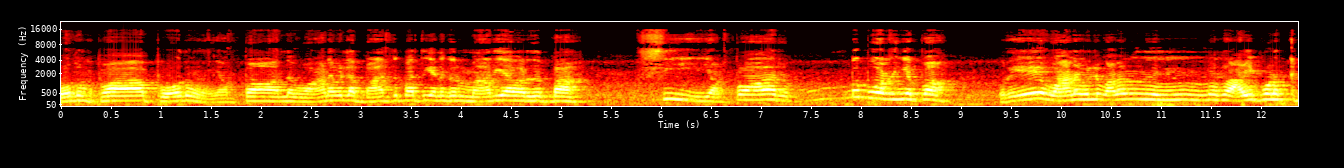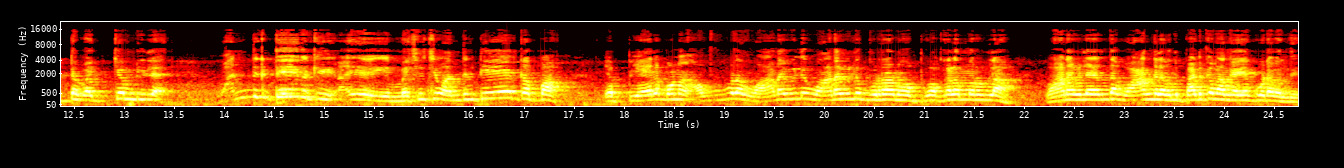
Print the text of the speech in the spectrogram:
போதும்ப்பா போதும். எப்பா அந்த வானவில்ல பார்த்து பார்த்து எனக்கு ஒரு மாதிரியா வருதுப்பா. சி அப்பா ரொம்ப போடுறீங்கப்பா ஒரே வானவில் வளர்ந்து ஐபோனை கிட்ட வைக்க முடியல. வந்துக்கிட்டே இருக்கு. மெசேஜ் வந்துக்கிட்டே இருக்கப்பா. என் பேரை போன அவ்வளோ வானவில் வானவில்லு புடுறானோ வரும்லா. வானவில இருந்தால் வாங்கலை வந்து படுக்க வாங்க என் கூட வந்து.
